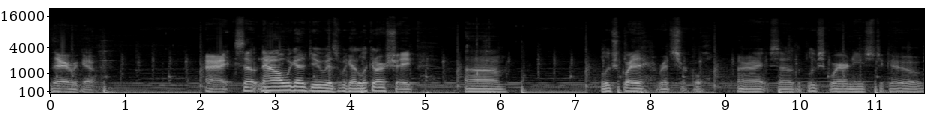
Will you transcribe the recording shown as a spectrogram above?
There we go. All right, so now all we got to do is we got to look at our shape. Um, blue square, red circle. All right, so the blue square needs to go.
